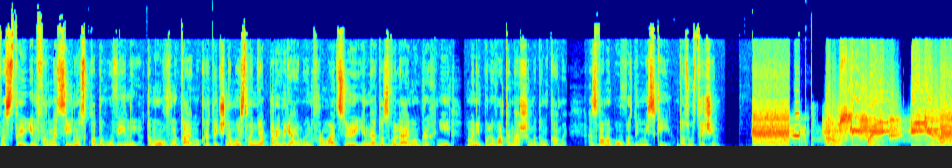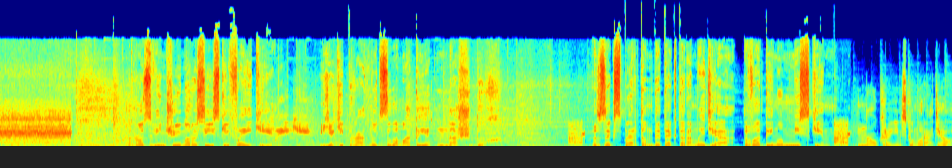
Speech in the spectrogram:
вести інформаційну складову війни. Тому вмикаємо критичне мислення, перевіряємо інформацію і не дозволяємо брехні маніпулювати нашими думками. З вами був Вадим Міський. До зустрічі. Русский фейк. Иди на... Розвінчуємо російські фейки, Фейки. які прагнуть зламати наш дух. З експертом детектора медіа Вадимом Міським на українському радіо.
